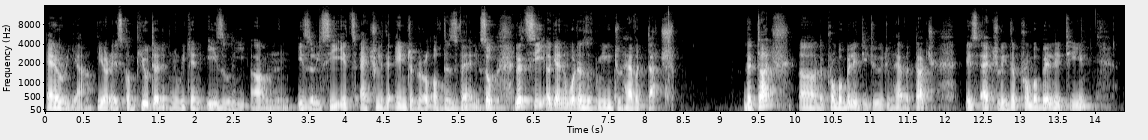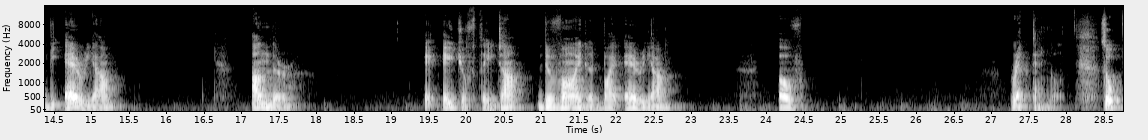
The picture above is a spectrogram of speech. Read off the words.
area here is computed we can easily um, easily see it's actually the integral of this value. So let's see again what does it mean to have a touch? The touch uh, the probability to to have a touch is actually the probability the area under h of theta divided by area of rectangle. So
